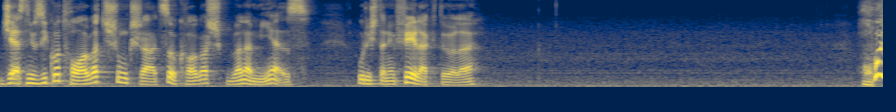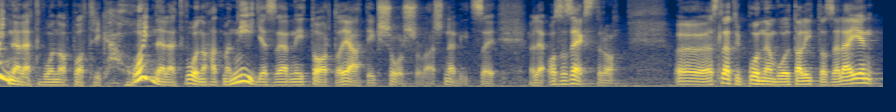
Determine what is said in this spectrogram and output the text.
Jazz musicot hallgassunk, srácok? Hallgassuk vele, mi ez? Úristen, én félek tőle. Hogy ne lett volna, Patrik? Hát, hogy ne lett volna? Hát már 4000-nél tart a játék sorsolás, ne viccelj vele, az az extra. Ezt lehet, hogy pont nem voltál itt az elején.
